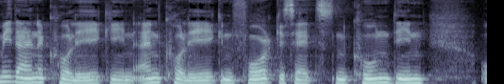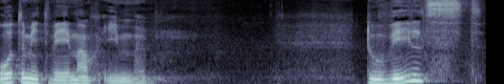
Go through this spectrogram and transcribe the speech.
mit einer Kollegin, einem Kollegen, Vorgesetzten, Kundin oder mit wem auch immer. Du willst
